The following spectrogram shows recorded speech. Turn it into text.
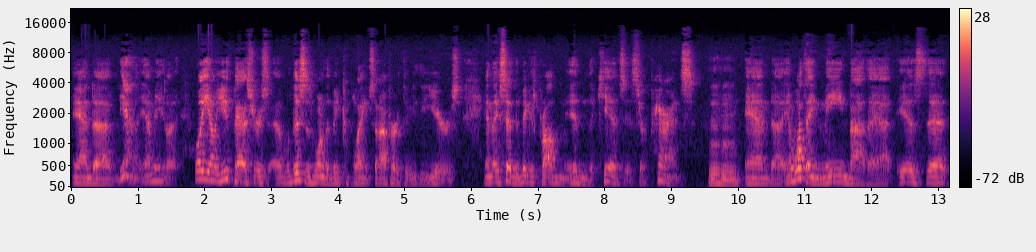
and uh, yeah, I mean, well, you know, youth pastors. Uh, well, this is one of the big complaints that I've heard through the years, and they said the biggest problem isn't the kids; it's their parents. mm-hmm. And uh, and what they mean by that is that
